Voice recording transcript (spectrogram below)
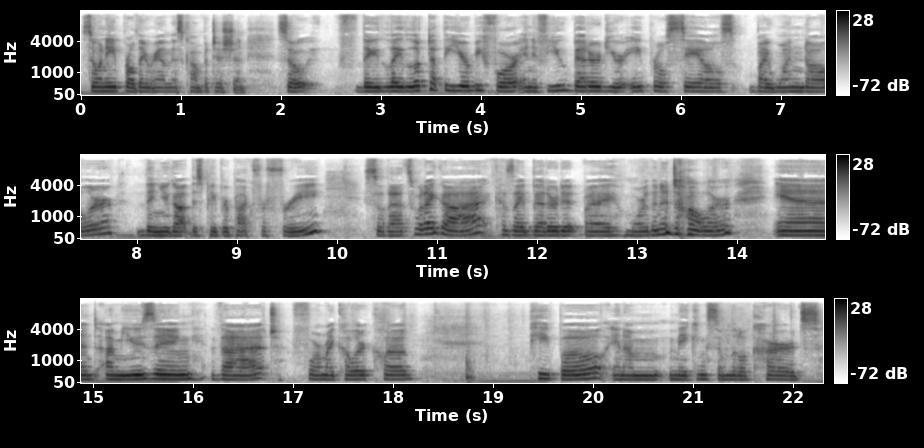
So in April they ran this competition. So they, they looked at the year before and if you bettered your April sales by $1, then you got this paper pack for free. So that's what I got because I bettered it by more than a dollar. And I'm using that for my Color Club people and I'm making some little cards,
